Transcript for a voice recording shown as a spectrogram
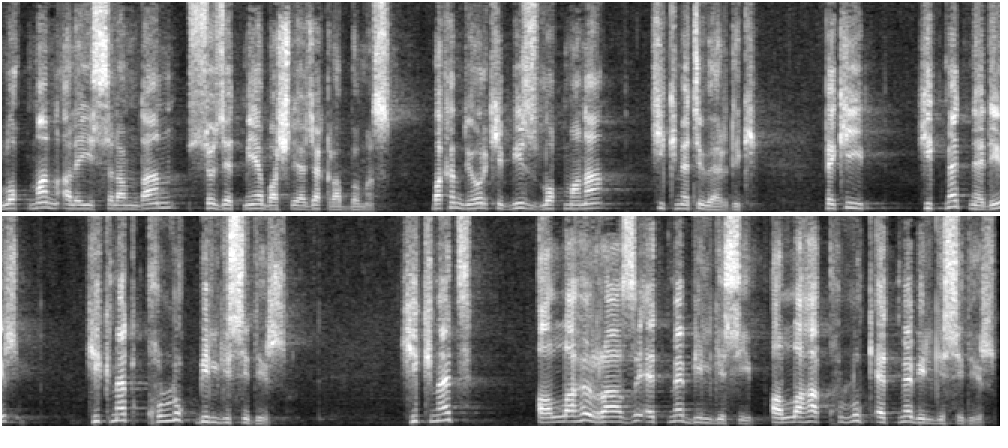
Lokman aleyhisselamdan söz etmeye başlayacak Rabbimiz. Bakın diyor ki biz Lokman'a hikmeti verdik. Peki hikmet nedir? Hikmet kulluk bilgisidir. Hikmet Allah'ı razı etme bilgisi, Allah'a kulluk etme bilgisidir.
